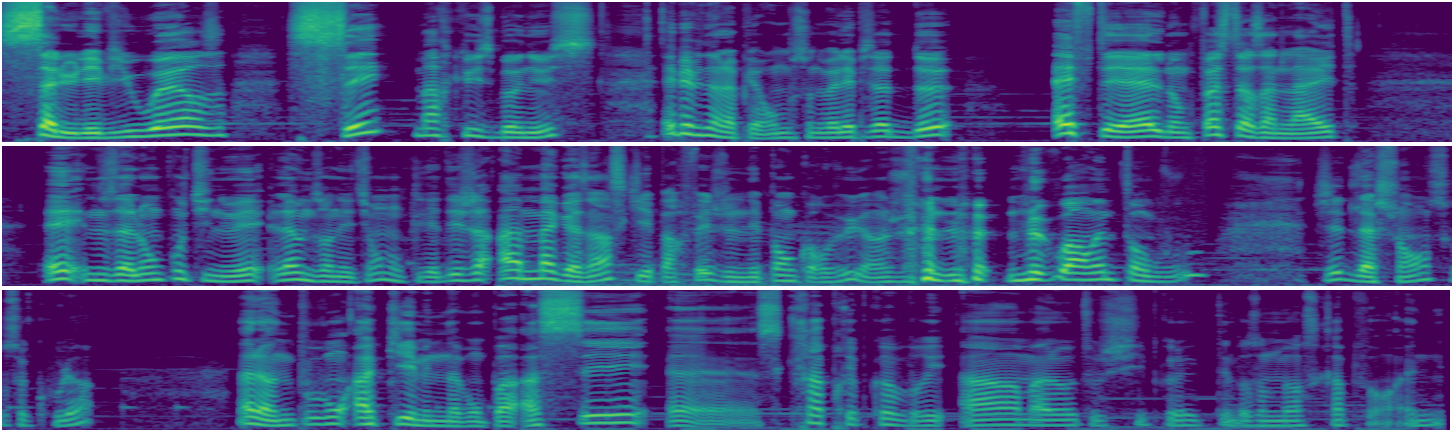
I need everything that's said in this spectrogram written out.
Salut les viewers, c'est Marcus Bonus, et bienvenue dans la Playroom pour ce nouvel épisode de FTL, donc Faster Than Light. Et nous allons continuer là où nous en étions, donc il y a déjà un magasin, ce qui est parfait, je ne l'ai pas encore vu, hein, je viens de le, voir en même temps que vous. J'ai de la chance sur ce coup-là. Alors, nous pouvons hacker, mais nous n'avons pas assez. Euh, scrap recovery arm, allow to ship collected person more scrap for any...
